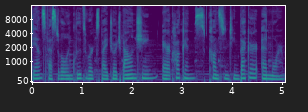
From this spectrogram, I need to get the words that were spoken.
Dance Festival includes works by George Balanchine, Erick Hawkins, Constantine Baecher, and more.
